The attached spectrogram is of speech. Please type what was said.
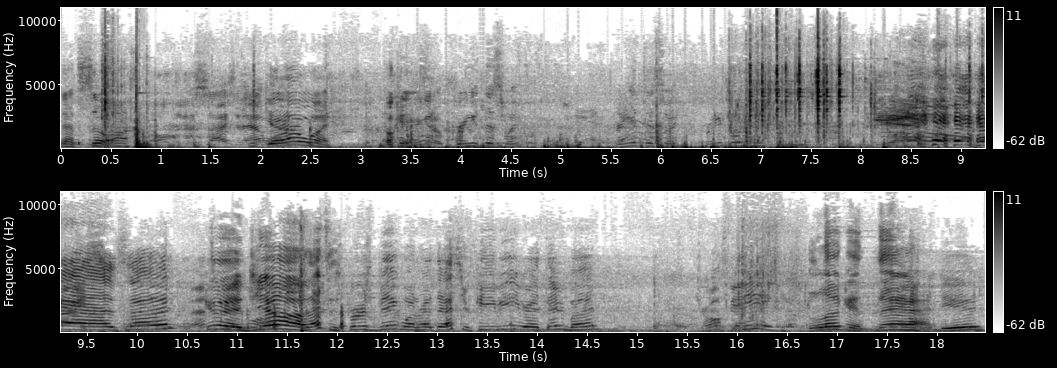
That's so awesome. Oh, size of that You got one. Okay, you're gonna bring it this way. Bring it this way. Bring it towards me. Yeah, son. Good job. That's his first big one right there. That's your PB right there, bud. Trophy. Big. Look at that, dude.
